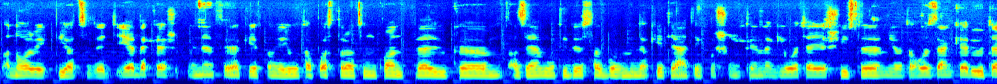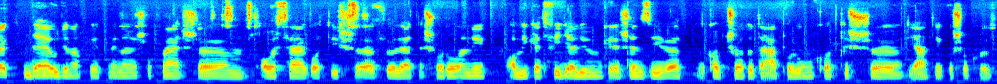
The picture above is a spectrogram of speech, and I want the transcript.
a norvég piac az egy érdekes, mindenféleképpen jó tapasztalatunk van velük az elmúlt időszakban, mind a két játékosunk tényleg jól teljesít, mióta hozzánk kerültek, de ugyanakkor itt még nagyon sok más országot is föl lehetne sorolni, amiket figyelünk, és intenzíve kapcsolatot ápolunk ott is játékosokhoz.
